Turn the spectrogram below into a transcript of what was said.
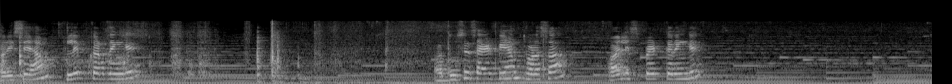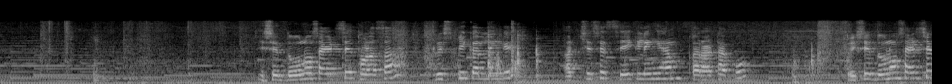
और इसे हम फ्लिप कर देंगे। और दूसरे साइड भी हम थोड़ा सा ऑयल स्प्रेड करेंगे। इसे दोनों साइड से थोड़ा सा क्रिस्पी कर लेंगे। अच्छे से सेक लेंगे हम पराठा को। तो इसे दोनों साइड से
